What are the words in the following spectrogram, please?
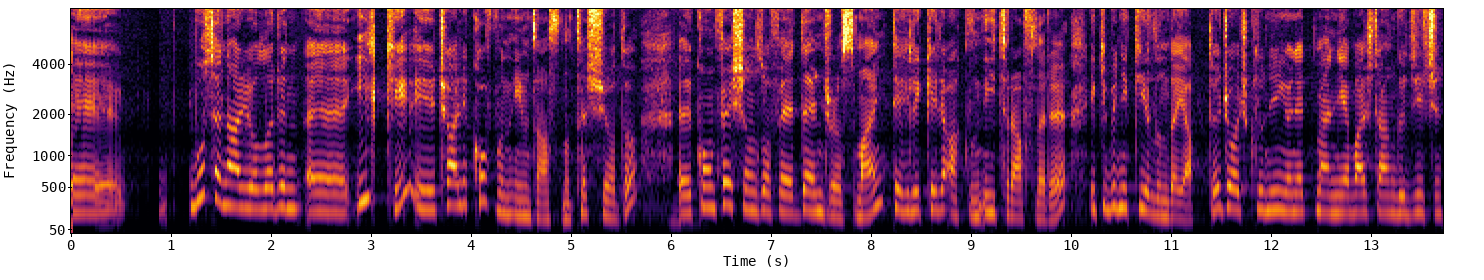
Ee, bu senaryoların e, ilki e, Charlie Kaufman'ın imzasını taşıyordu. E, Confessions of a Dangerous Mind, Tehlikeli Aklın İtirafları 2002 yılında yaptı. George Clooney'in yönetmenliğe başlangıcı için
